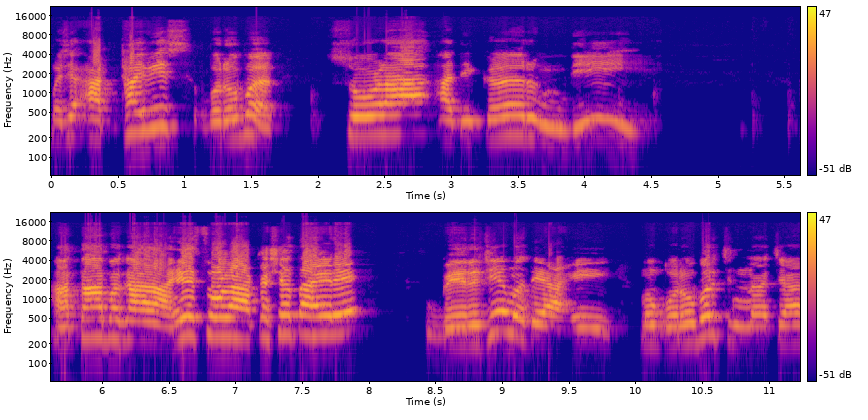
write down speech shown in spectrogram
म्हणजे अठ्ठावीस बरोबर सोळा अधिक रुंदी. आता बघा हे सोळा कशात आहे रे? बेरजेमध्ये आहे. मग बरोबर चिन्हाच्या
